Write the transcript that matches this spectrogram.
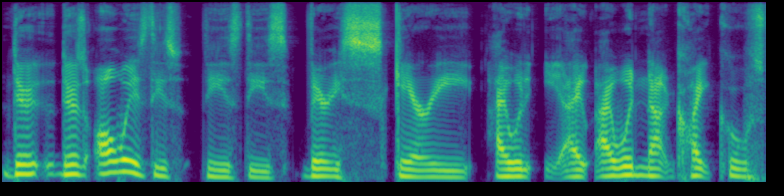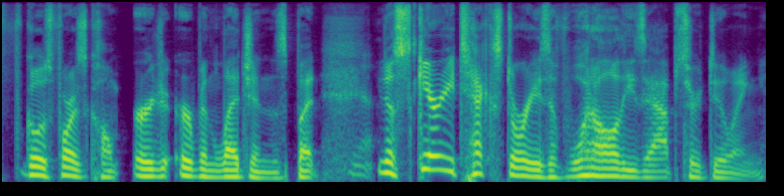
there there's always these these these very scary I would I, I would not quite go, go as far as to call them ur- urban legends but Yeah. you know scary tech stories of what all these apps are doing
